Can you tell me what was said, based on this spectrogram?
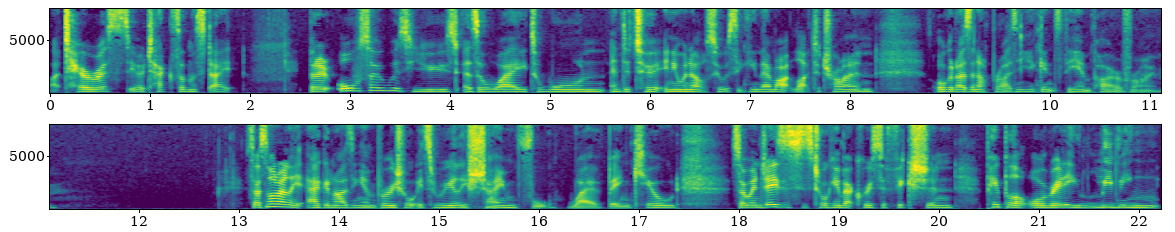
like terrorists, you know, attacks on the state. But it also was used as a way to warn and deter anyone else who was thinking they might like to try and organise an uprising against the Empire of Rome. So it's not only agonizing and brutal, it's really shameful way of being killed. So when Jesus is talking about crucifixion, people are already living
